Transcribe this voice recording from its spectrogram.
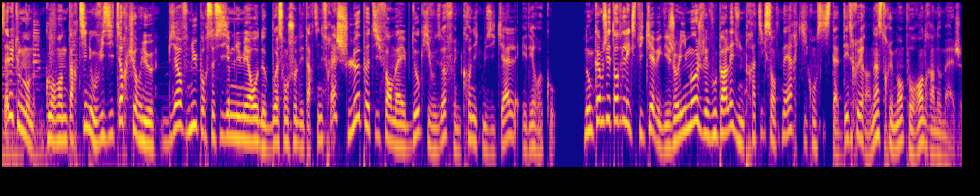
Salut tout le monde, gourmand de tartines ou visiteurs curieux, bienvenue pour ce sixième numéro de Boisson chaude et tartines fraîches, le petit format hebdo qui vous offre une chronique musicale et des recos. Donc comme j'ai tenté de l'expliquer avec des jolis mots, je vais vous parler d'une pratique centenaire qui consiste à détruire un instrument pour rendre un hommage,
